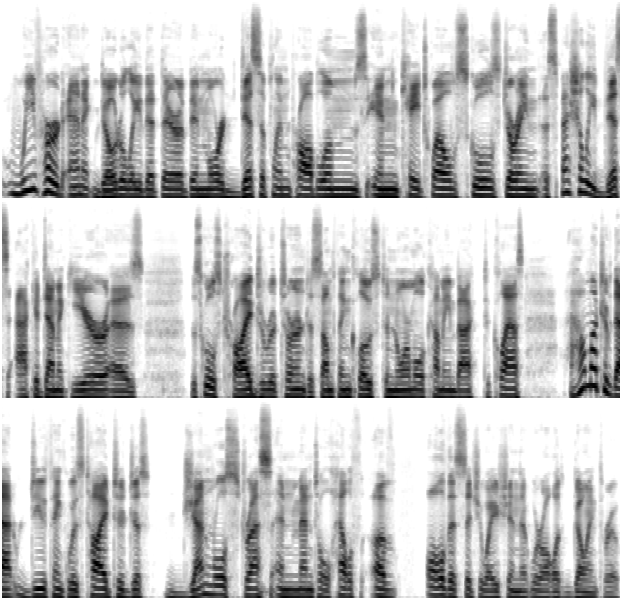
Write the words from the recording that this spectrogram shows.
We've heard anecdotally that there have been more discipline problems in K 12 schools during, especially this academic year, as the schools tried to return to something close to normal coming back to class. How much of that do you think was tied to just general stress and mental health of all this situation that we're all going through?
